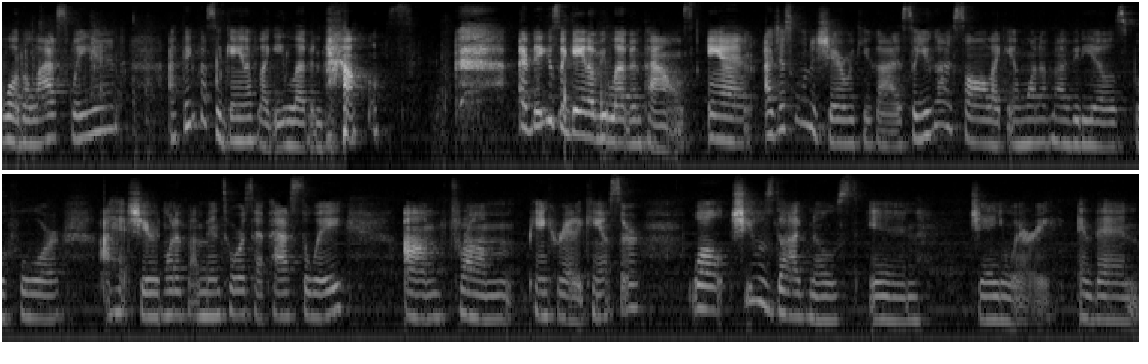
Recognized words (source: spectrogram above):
well the last weigh-in I think that's a gain of like 11 pounds. I think it's a gain of 11 pounds. And I just want to share with you guys so you guys saw like in one of my videos before I had shared one of my mentors had passed away um, from pancreatic cancer. Well she was diagnosed in January and then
